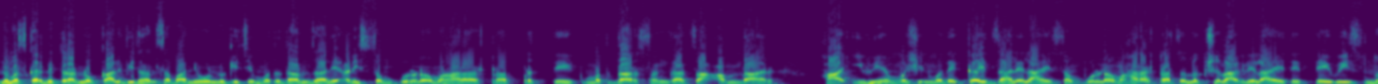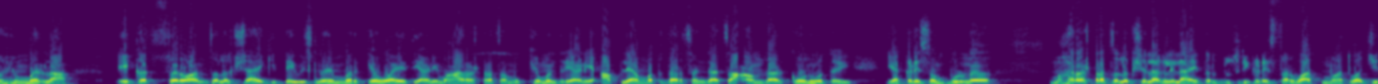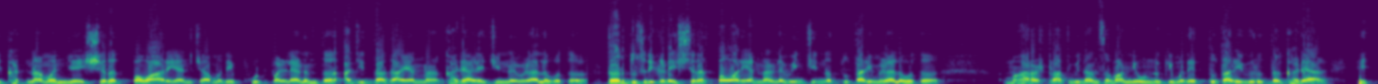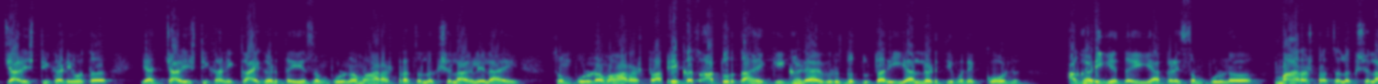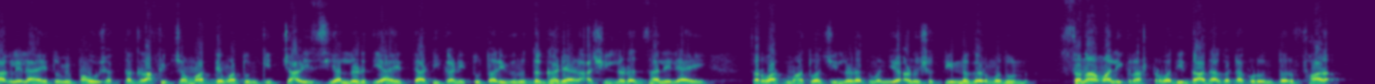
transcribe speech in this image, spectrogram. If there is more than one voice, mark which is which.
Speaker 1: नमस्कार मित्रांनो काल विधानसभा निवडणुकीचे मतदान झाले आणि संपूर्ण महाराष्ट्रात प्रत्येक मतदारसंघाचा आमदार हा ईव्हीएम मशीनमध्ये कैद झालेला आहे. संपूर्ण महाराष्ट्राचं लक्ष लागलेलं आहे ते तेवीस नोव्हेंबरला. एकच सर्वांचं लक्ष आहे की तेवीस नोव्हेंबर केव्हा येते आणि महाराष्ट्राचा मुख्यमंत्री आणि आपल्या मतदारसंघाचा आमदार कोण होतंय? याकडे संपूर्ण महाराष्ट्राचं लक्ष लागलेलं आहे. तर दुसरीकडे सर्वात महत्वाची घटना म्हणजे शरद पवार यांच्यामध्ये फूट पडल्यानंतर अजितदादा यांना घड्याळ हे चिन्ह मिळालं होतं. तर दुसरीकडे शरद पवार यांना नवीन चिन्ह तुतारी मिळालं होतं. महाराष्ट्रात विधानसभा निवडणुकीमध्ये तुतारी विरुद्ध घड्याळ हे चाळीस ठिकाणी होतं. या चाळीस ठिकाणी काय घडतं हे संपूर्ण महाराष्ट्राचं लक्ष लागलेलं आहे. संपूर्ण महाराष्ट्रात एकच आतुरता आहे की घड्याळ विरुद्ध तुतारी या लढतीमध्ये कोण? आघाडी घेतय याकडे संपूर्ण महाराष्ट्राचं लक्ष लागलेलं आहे. तुम्ही पाहू शकता ग्राफिकच्या माध्यमातून की चाळीस या लढती आहेत. त्या ठिकाणी तुतारी विरुद्ध घड्याळ अशी लढत झालेली आहे. सर्वात महत्वाची लढत म्हणजे अणुशक्ती नगरमधून. सना मालिक राष्ट्रवादी दादा गटाकडून तर फार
